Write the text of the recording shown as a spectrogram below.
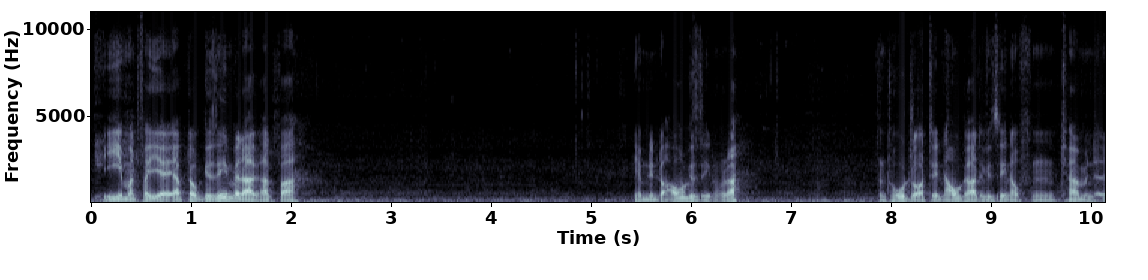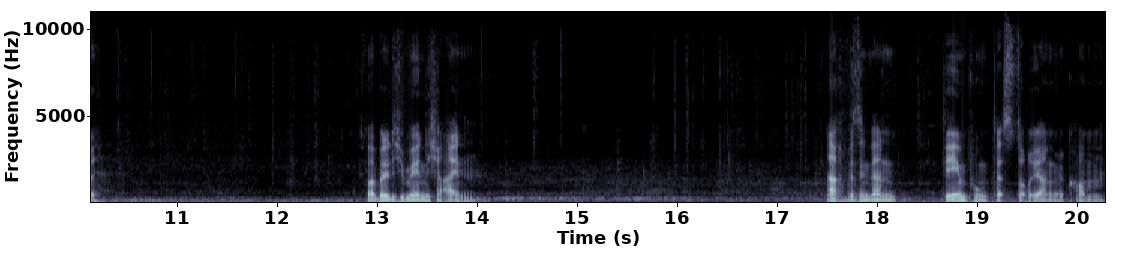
Jemand war hier. Ihr habt doch gesehen, wer da gerade war. Wir haben den doch auch gesehen, oder? Und Hojo hat den auch gerade gesehen auf dem Terminal. Das bilde ich mir nicht ein. Ach, wir sind dann dem Punkt der Story angekommen.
